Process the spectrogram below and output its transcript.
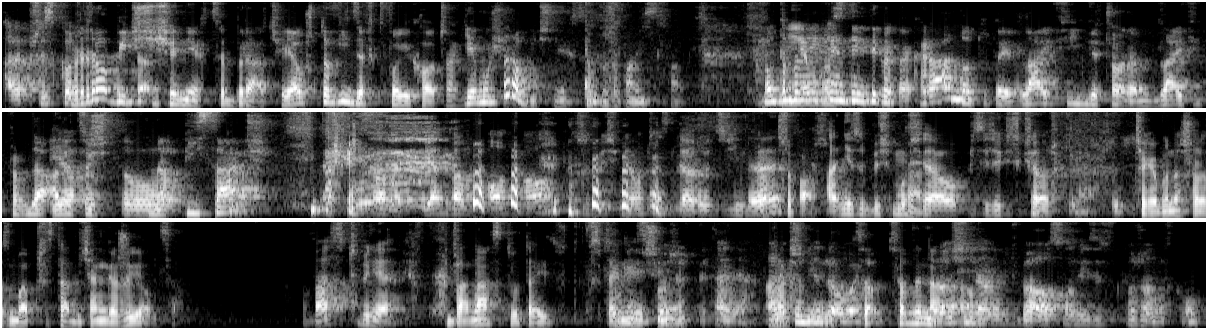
ale przeskoczyć. Robić ci się nie chce, bracie. Ja już to widzę w twoich oczach. Jemu się robić nie chce, proszę państwa. On to Nie, będzie bo- chętniej tylko tak rano, tutaj w live, wieczorem w live, prawda? Ale Ja coś to- napisać. Ja dbam o to, żebyś miał czas dla rodziny, A, a nie żebyś musiał pisać jakieś książki. Czekaj, bo nasza rozmowa przestała być angażująca. Was czy mnie? Chyba nas tutaj wspólnie Czekaj, pytania. Ale Właśnie. kontynuuj. Co, co wy na Rośnie to? nam liczba osób, jest w porządku.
